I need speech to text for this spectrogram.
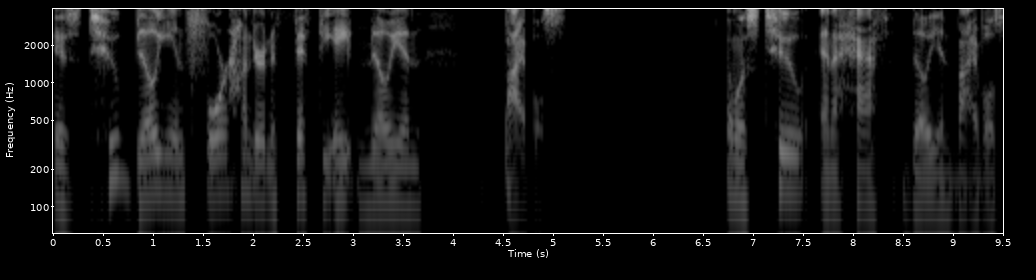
is 2 billion 458 million Bibles almost two and a half billion Bibles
